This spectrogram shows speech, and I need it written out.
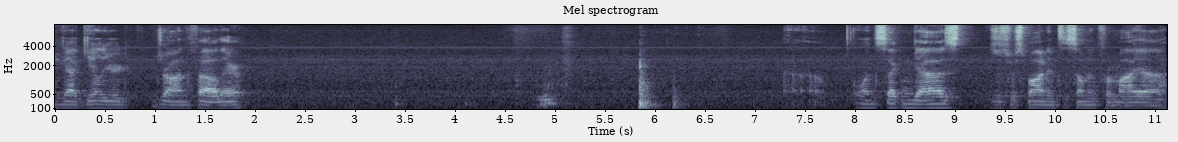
We got Gilyard drawing the foul there. Uh, one second, guys. Just responding to something from my uh,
